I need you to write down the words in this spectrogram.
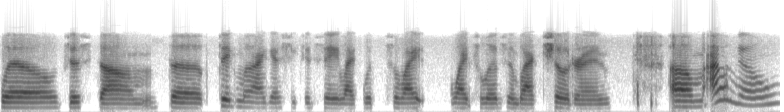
well, just um the stigma, I guess you could say, like with to white white celebs and black children. Um, I don't know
